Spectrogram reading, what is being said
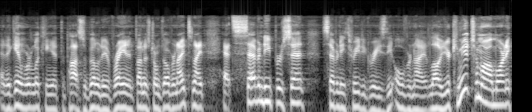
And again, we're looking at the possibility of rain and thunderstorms overnight tonight at 70%, 73 degrees, the overnight low. Your commute tomorrow morning,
